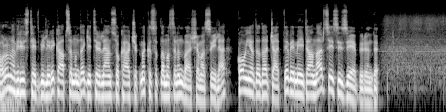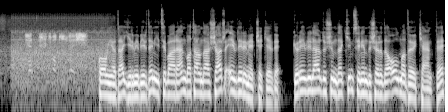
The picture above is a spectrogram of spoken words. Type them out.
Koronavirüs tedbirleri kapsamında getirilen sokağa çıkma kısıtlamasının başlamasıyla Konya'da da cadde ve meydanlar sessizliğe büründü. 73-35. Konya'da 21'den itibaren vatandaşlar evlerine çekildi. Görevliler dışında kimsenin dışarıda olmadığı kentte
